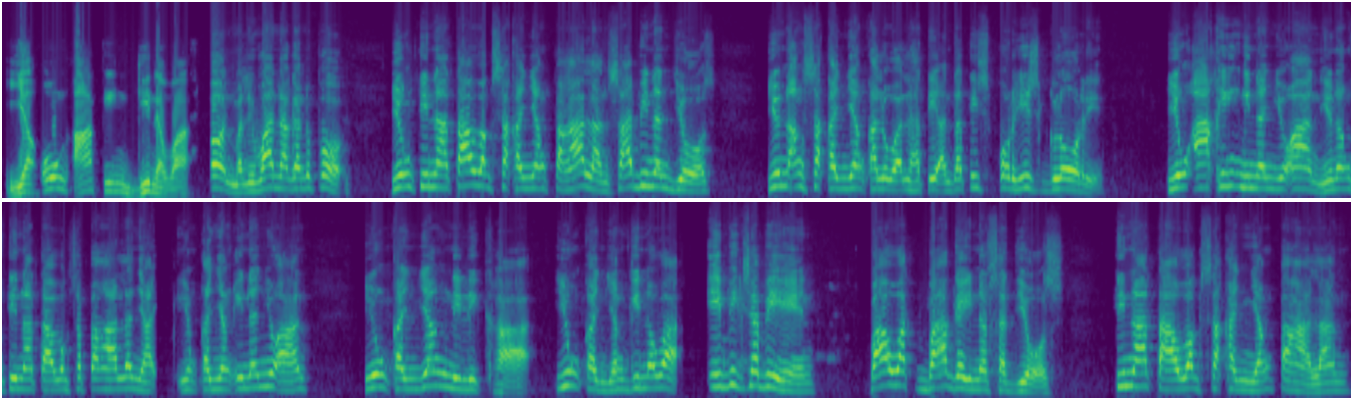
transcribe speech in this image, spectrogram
yaong aking ginawa. Yun, maliwanag ano po. Yung tinatawag sa kanyang pangalan, sabi ng Diyos, yun ang sa kanyang kaluwalhatian. That is for His glory. Yung aking inanyuan, yun ang tinatawag sa pangalan niya. Yung kanyang inanyuan, yung kanyang nilikha, yung kanyang ginawa. Ibig sabihin, bawat bagay na sa Diyos, tinatawag sa kanyang pangalan.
